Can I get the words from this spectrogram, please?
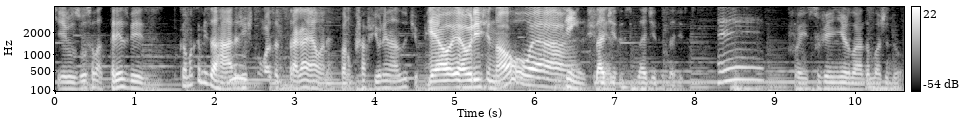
que ele usou, sei lá, três vezes. Porque é uma camisa rara, a gente não gosta de estragar ela, né? Pra não puxar fio nem nada do tipo. E é, é a original ou é a. Sim, da Adidas, da Adidas, da Adidas. É. Foi souvenir lá da loja do,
